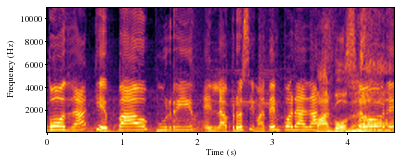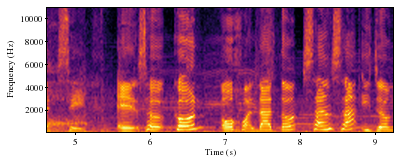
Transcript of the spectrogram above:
boda que va a ocurrir en la próxima temporada. Más bodas. Sobre, No. sí, eh, so- con, ojo al dato, Sansa y Jon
